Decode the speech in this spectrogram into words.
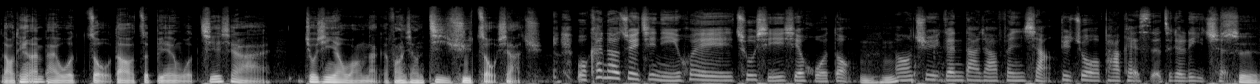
老天安排我走到这边，我接下来究竟要往哪个方向继续走下去？我看到最近你会出席一些活动，嗯哼，然后去跟大家分享去做 podcast 的这个历程，是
